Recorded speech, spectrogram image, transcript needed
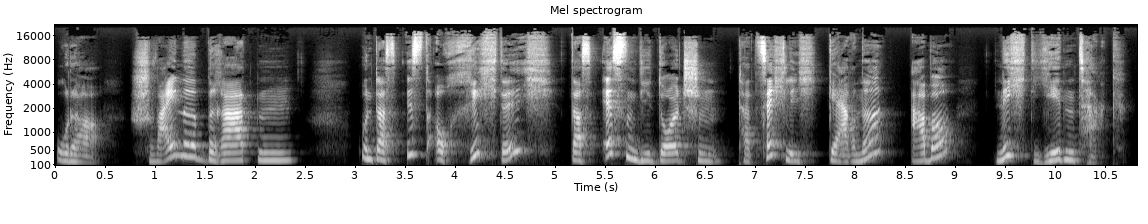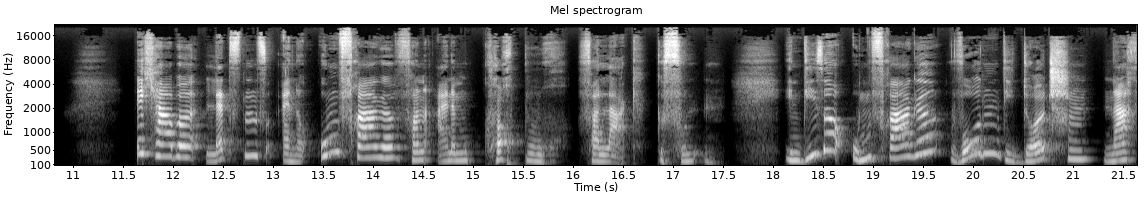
oder Schweinebraten. Und das ist auch richtig, das essen die Deutschen tatsächlich gerne, aber nicht jeden Tag. Ich habe letztens eine Umfrage von einem Kochbuchverlag gefunden. In dieser Umfrage wurden die Deutschen nach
